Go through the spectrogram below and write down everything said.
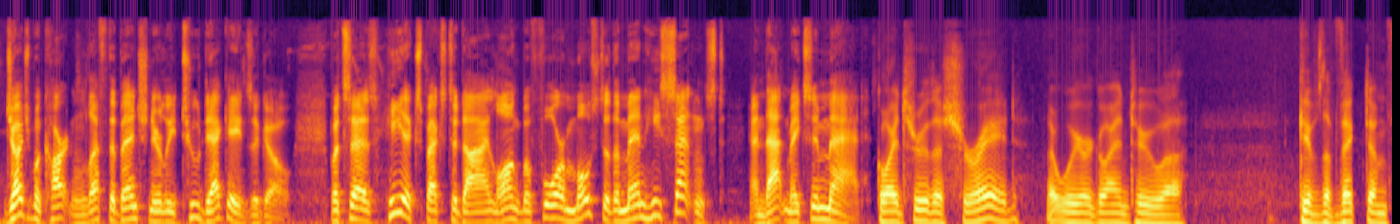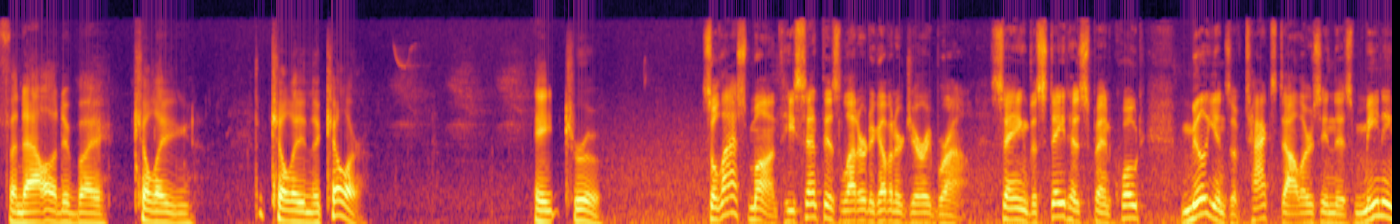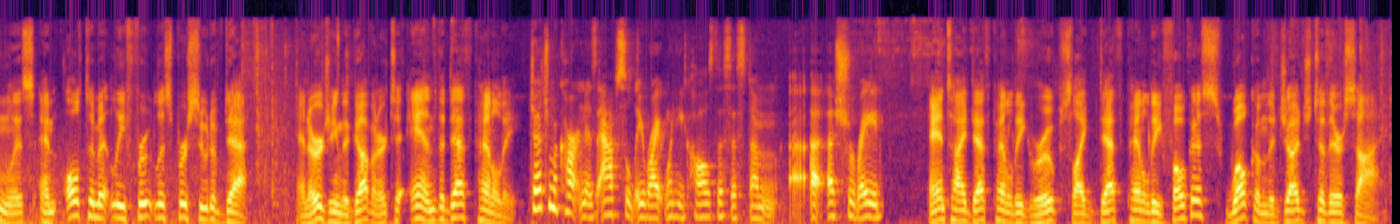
Judge McCartin left the bench nearly two decades ago, but says he expects to die long before most of the men he sentenced, and that makes him mad. Going through the charade that we are going to uh, give the victim finality by killing, killing the killer. Ain't true. So last month, he sent this letter to Governor Jerry Brown saying the state has spent, quote, millions of tax dollars in this meaningless and ultimately fruitless pursuit of death, and urging the governor to end the death penalty. Judge McCartin is absolutely right when he calls the system a, a charade. Anti death penalty groups like Death Penalty Focus welcome the judge to their side.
